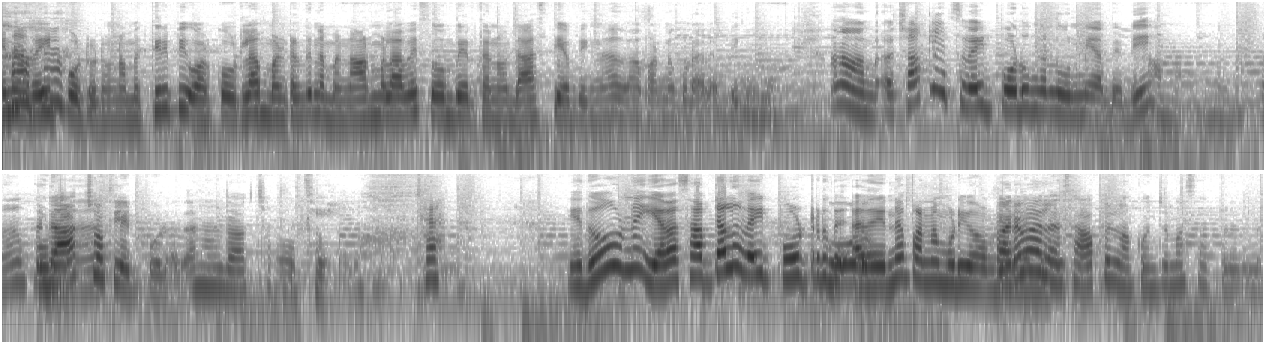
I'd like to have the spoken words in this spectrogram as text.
ஏன்னா வெயிட் போட்டுடும் நம்ம திருப்பி ஒர்க் அவுட்லாம் பண்ணுறது நம்ம நார்மலாகவே சோம்பேறித்தனம் ஜாஸ்தி அப்படிங்கிறத அதெல்லாம் பண்ணக்கூடாது அப்படிங்கிறது. ஆனால் சாக்லேட்ஸ் வெயிட் போடுங்கிறது உண்மையா பேபி டார்க் சாக்லேட் போடாது. அதனால டார்க் சாக்லேட் சாப்பிடலாம். ஏதோ ஒன்று எதை சாப்பிட்டாலும் வெயிட் போட்டுருது. அது என்ன பண்ண முடியும் பரவாயில்ல சாப்பிடலாம். கொஞ்சமா சாப்பிட்றதுல.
